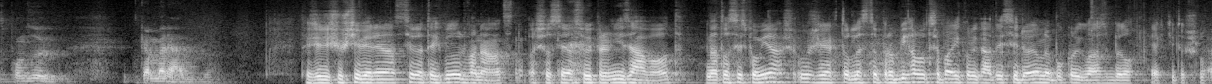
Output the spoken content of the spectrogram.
sponzorů, kamarádů. Takže když už ti v 11 letech bylo 12 a šel jsi na svůj první závod, na to si vzpomínáš už, jak tohle to probíhalo, třeba i kolikátý si dojel, nebo kolik vás bylo, jak ti to šlo? Uh,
